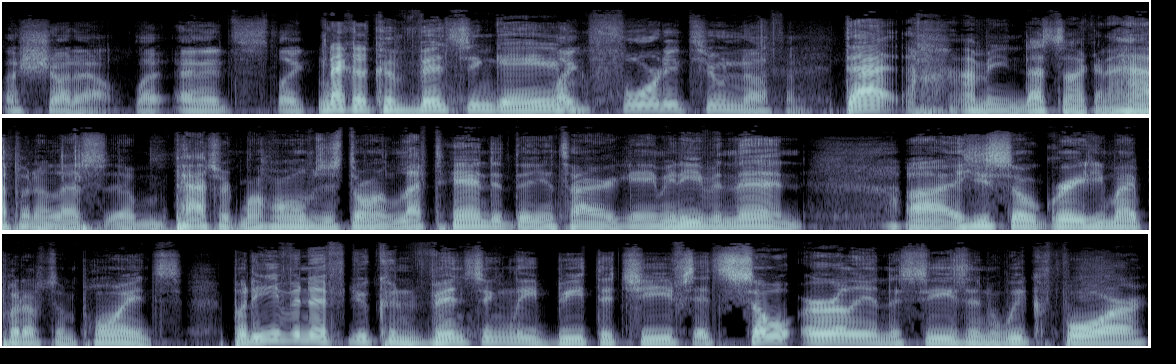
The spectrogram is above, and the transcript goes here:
a shutout, like, and it's like Like a convincing game. like forty-two nothing? that, I mean, that's not going to happen unless um, Patrick Mahomes is throwing left handed the entire game. And even then, uh, he's so great, he might put up some points. But even if you convincingly beat the Chiefs, it's so early in the season, week four.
